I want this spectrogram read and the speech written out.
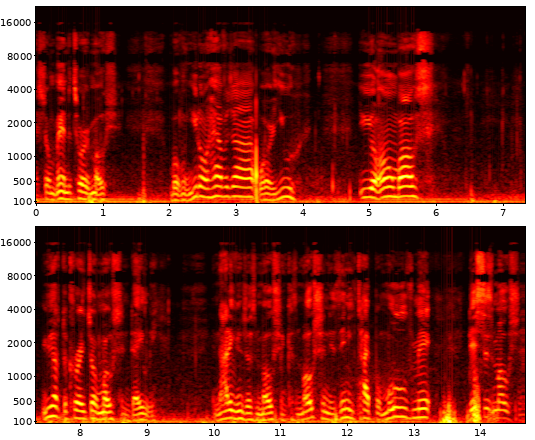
That's your mandatory motion. But when you don't have a job or you you your own boss, you have to create your motion daily not even just motion because motion is any type of movement. This is motion.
